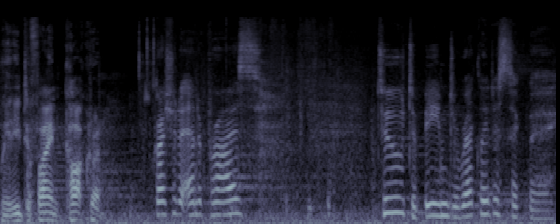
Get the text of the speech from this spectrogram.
We need to find Cochrane. Crusher to Enterprise. Two to beam directly to sickbay.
